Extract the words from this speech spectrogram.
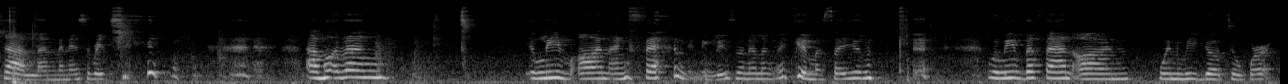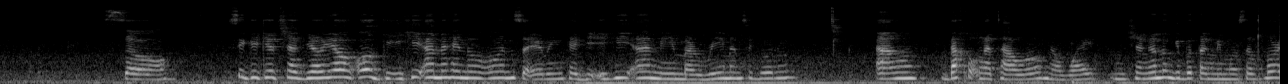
shalan man is Richie amo lang i-leave on ang fan in English na lang ay kay masayon we leave the fan on when we go to work so Sige gyud siya gyoyong. Oh, giihian na hinoon sa iring kay giihian ni Marie man siguro. Ang dako nga towel nga white. Siya nga nung gibutang nimo sa floor.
